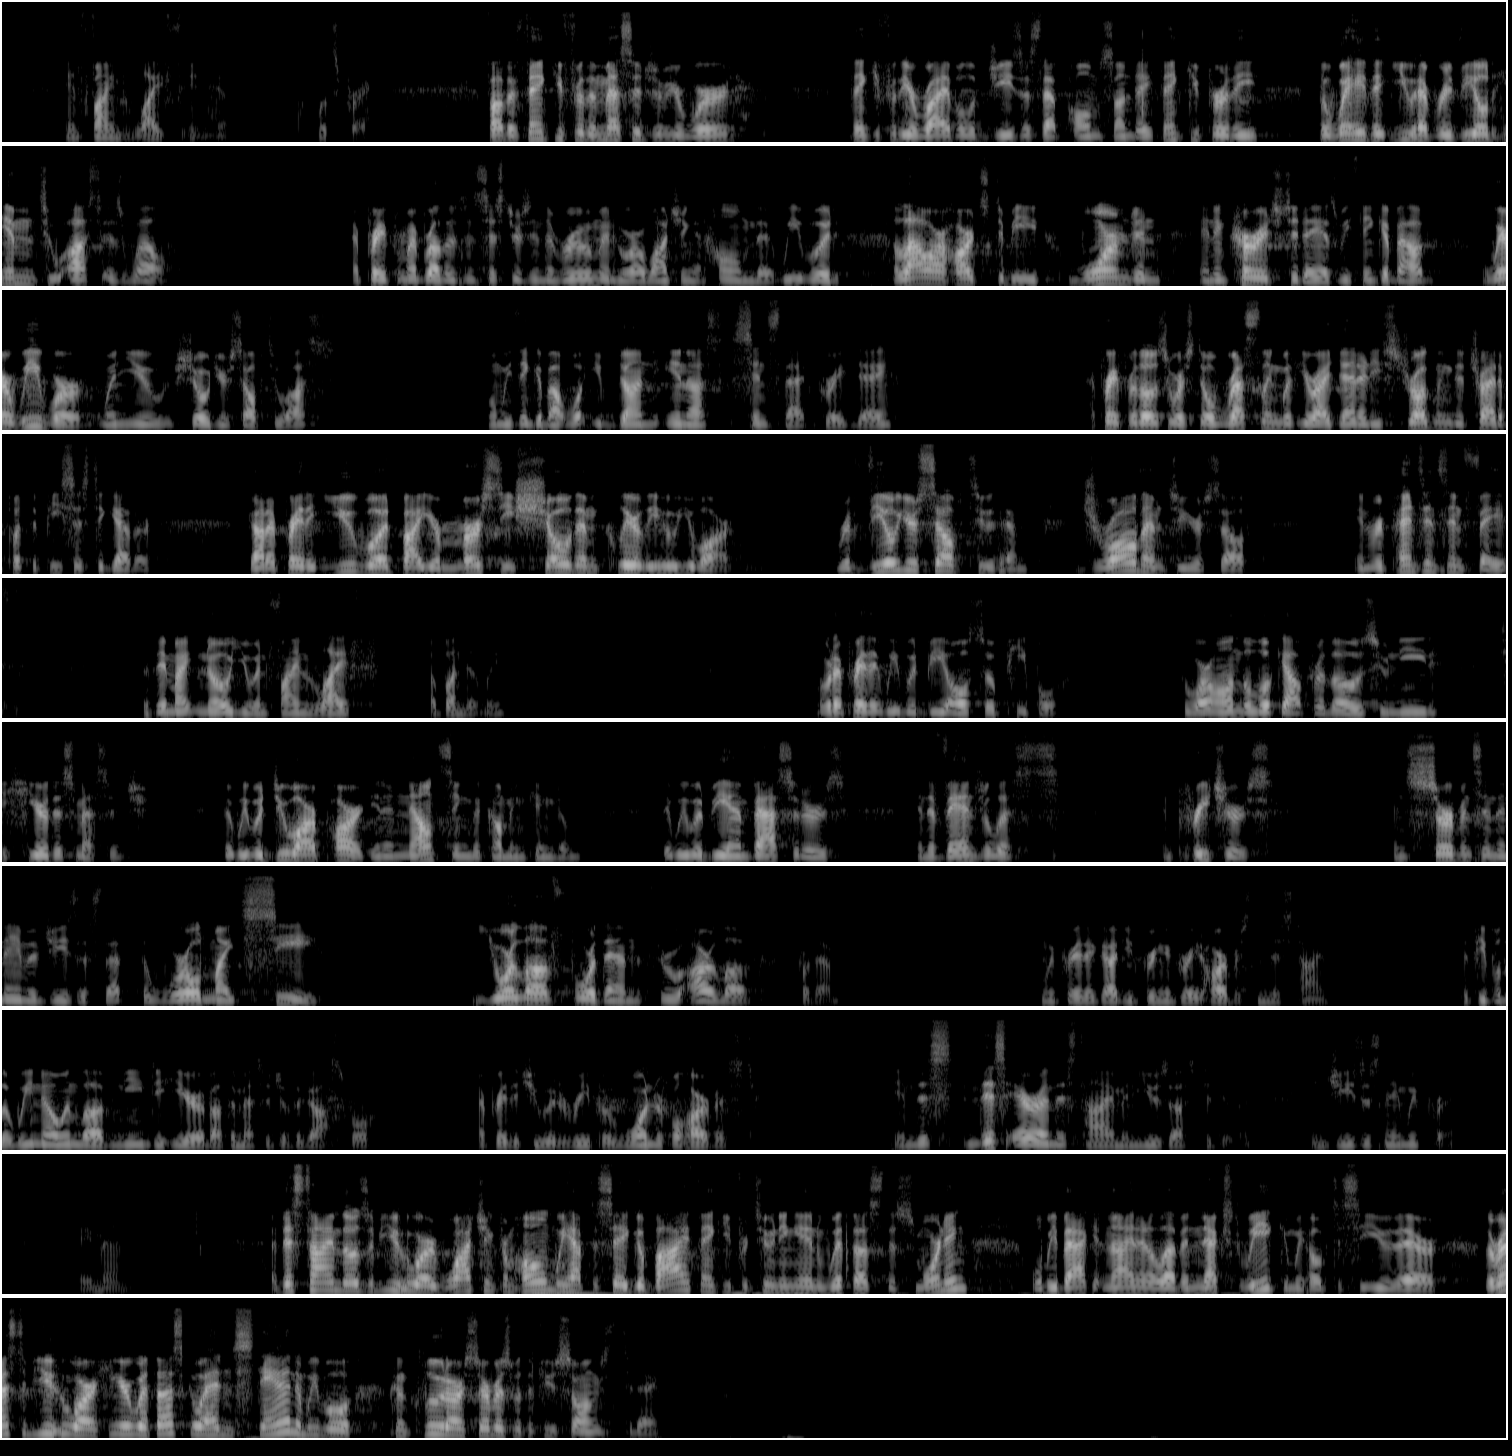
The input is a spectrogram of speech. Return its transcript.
and find life in him. Let's pray. Father, thank you for the message of your word. Thank you for the arrival of Jesus that Palm Sunday. Thank you for the, the way that you have revealed him to us as well. I pray for my brothers and sisters in the room and who are watching at home that we would allow our hearts to be warmed and, and encouraged today as we think about where we were when you showed yourself to us, when we think about what you've done in us since that great day. I pray for those who are still wrestling with your identity, struggling to try to put the pieces together. God, I pray that you would, by your mercy, show them clearly who you are. Reveal yourself to them, draw them to yourself in repentance and faith, that they might know you and find life abundantly. Lord, I pray that we would be also people who are on the lookout for those who need to hear this message, that we would do our part in announcing the coming kingdom, that we would be ambassadors and evangelists and preachers and servants in the name of Jesus, that the world might see your love for them through our love for them. And we pray that God, you'd bring a great harvest in this time. The people that we know and love need to hear about the message of the gospel. I pray that you would reap a wonderful harvest in this, in this era and this time and use us to do it. In Jesus' name we pray. Amen. At this time, those of you who are watching from home, we have to say goodbye. Thank you for tuning in with us this morning. We'll be back at 9 and 11 next week, and we hope to see you there. The rest of you who are here with us, go ahead and stand, and we will conclude our service with a few songs today.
